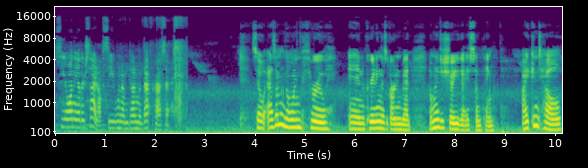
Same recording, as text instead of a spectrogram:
see you on the other side. I'll see you when I'm done with that process. So as I'm going through and creating this garden bed, I wanted to show you guys something. I can tell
